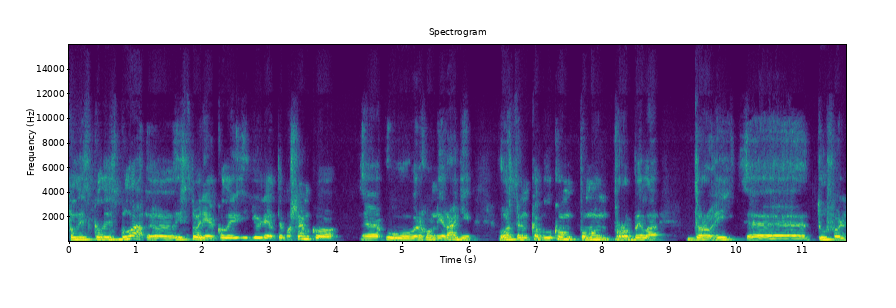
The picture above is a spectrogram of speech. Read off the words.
колись колись була е, історія, коли Юлія Тимошенко е, у Верховній Раді гострим каблуком, по-моєму, пробила дорогий е, туфоль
